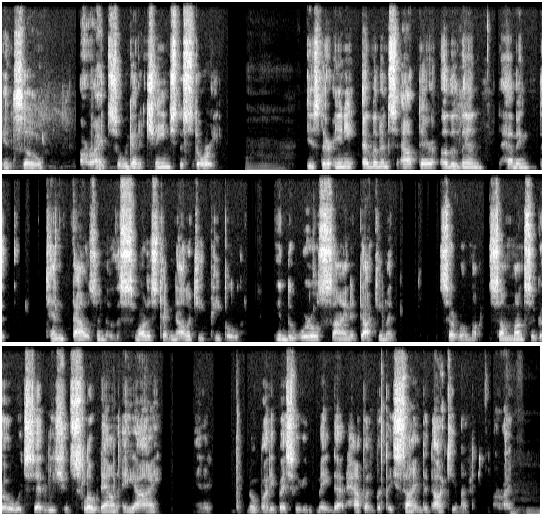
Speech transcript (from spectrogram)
And so, all right, so we got to change the story. Mm. Is there any evidence out there other than having 10,000 of the smartest technology people in the world sign a document several some months ago, which said we should slow down AI, and it nobody basically made that happen, but they signed the document. All right? mm-hmm.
